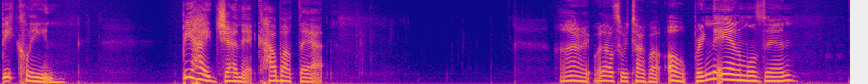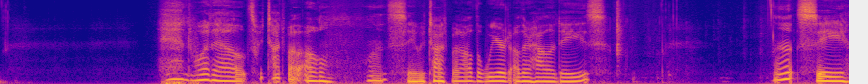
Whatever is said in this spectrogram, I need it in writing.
Be clean. Be hygienic. How about that? All right, what else we talk about? Oh, bring the animals in. And what else? We talked about, oh, let's see. We talked about all the weird other holidays. Let's see.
